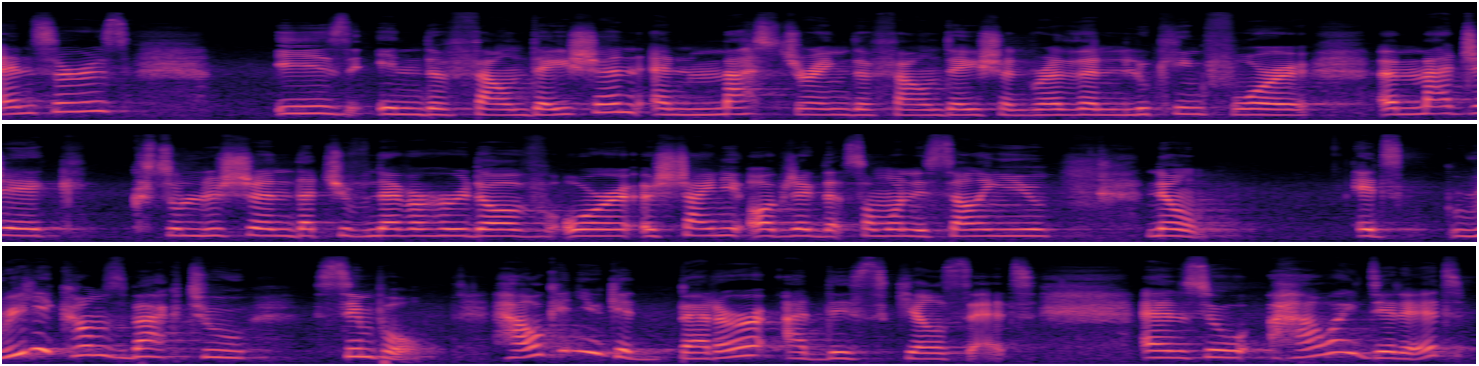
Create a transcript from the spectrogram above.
answers is in the foundation and mastering the foundation rather than looking for a magic solution that you've never heard of or a shiny object that someone is selling you. No, it really comes back to simple. How can you get better at this skill set? And so, how I did it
